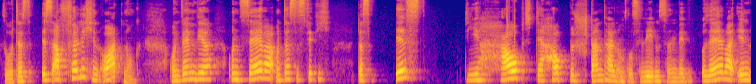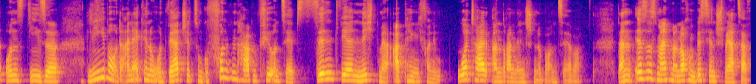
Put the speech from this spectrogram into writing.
So, das ist auch völlig in Ordnung. Und wenn wir uns selber, und das ist wirklich, das ist die Haupt, der Hauptbestandteil unseres Lebens, wenn wir selber in uns diese Liebe und Anerkennung und Wertschätzung gefunden haben für uns selbst, sind wir nicht mehr abhängig von dem Urteil anderer Menschen über uns selber dann ist es manchmal noch ein bisschen schmerzhaft,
